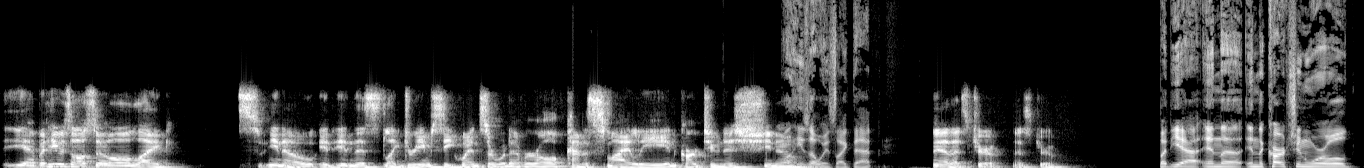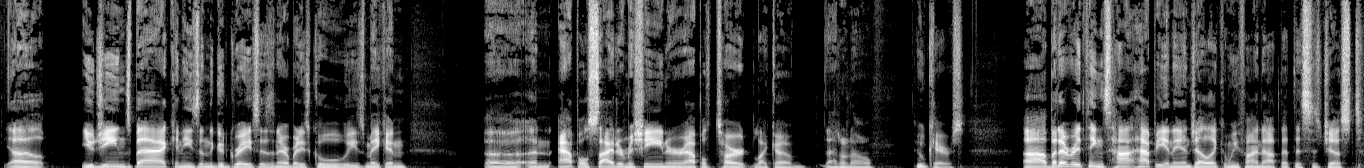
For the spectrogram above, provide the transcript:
yeah, but he was also all like, you know, in, in this like dream sequence or whatever, all kind of smiley and cartoonish. You know, well, he's always like that. yeah, that's true. That's true. But yeah, in the in the cartoon world, uh, Eugene's back and he's in the good graces and everybody's cool. He's making uh, an apple cider machine or apple tart, like a I don't know, who cares? Uh, but everything's ha- happy and angelic, and we find out that this is just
